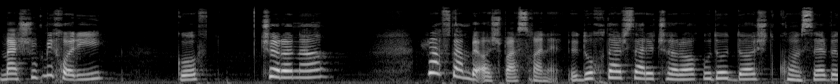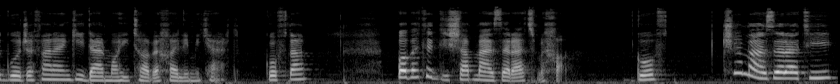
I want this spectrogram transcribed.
مشروب می‌خوری؟ گفت چرا نه؟ رفتم به آشپزخانه. دختر سر چراغ بود و داشت کنسرو گوجه فرنگی در ماهی تابه خالی می‌کرد گفتم بابت دیشب معذرت می‌خوام گفت چه معذرتی؟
